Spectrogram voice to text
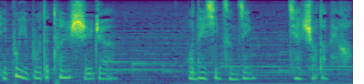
一步一步的吞噬着我内心曾经坚守的美好。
